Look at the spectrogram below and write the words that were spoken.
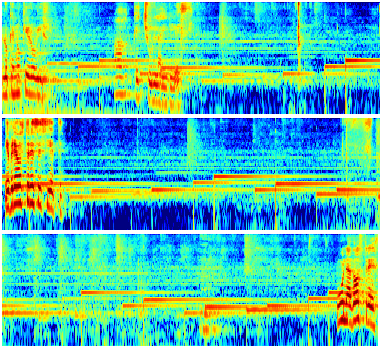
lo que no quiero oír. Ah, qué chula iglesia. Hebreos 13, 7. Una, dos, tres.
